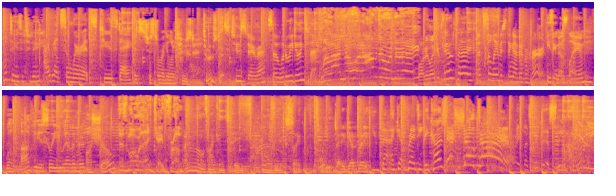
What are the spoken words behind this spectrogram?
What day is it today? I read somewhere it's Tuesday. It's just a regular Tuesday. Tuesday. Tuesday, right? So what are we doing today? Well, I know what I'm doing today. Party like a Tuesday. That's the lamest thing I've ever heard. You think that's lame? Well, obviously you haven't heard A show? There's more where that came from. I don't know if I can take all the excitement. Well, you better get ready. You better get ready because It's showtime! Right, let's do this. The three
